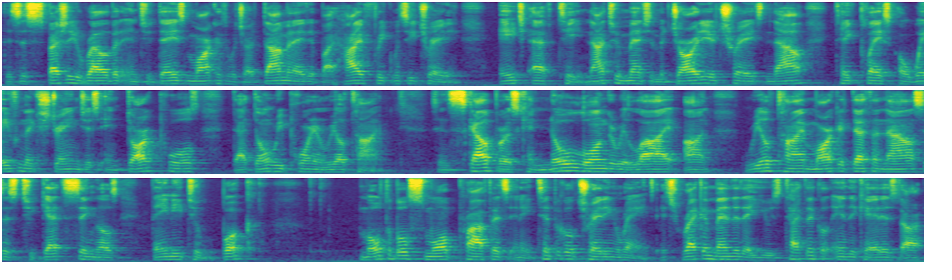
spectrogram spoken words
This is especially relevant in today's markets which are dominated by high frequency trading. HFT. Not to mention the majority of trades now take place away from the exchanges in dark pools that don't report in real time. Since scalpers can no longer rely on real time market depth analysis to get signals, they need to book multiple small profits in a typical trading range. It's recommended they use technical indicators that are,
